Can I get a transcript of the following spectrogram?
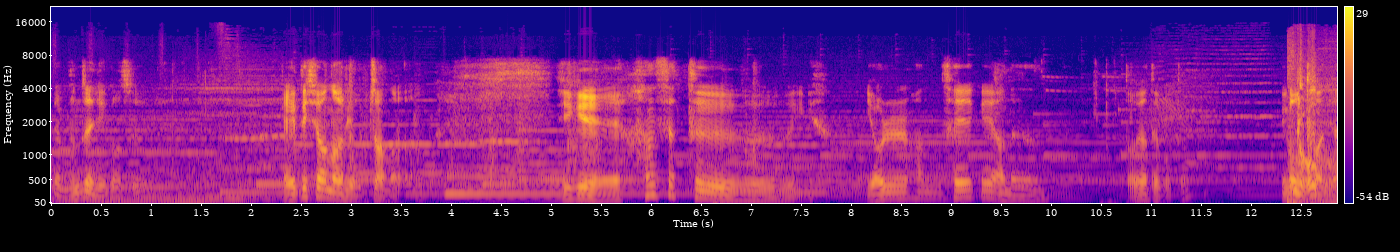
근데 문제는 이거지 에디셔널이 없잖아 이게 한 세트 열 한 세 개 안에는 떠야 되거든 이거 어떡하냐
